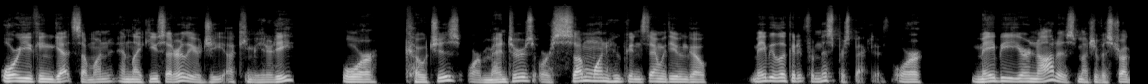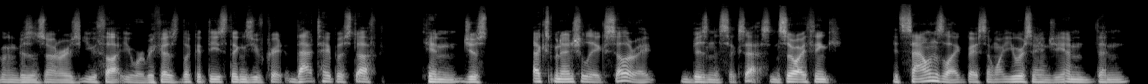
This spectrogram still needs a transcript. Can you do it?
Or you can get someone, and like you said earlier, G, a community or coaches or mentors or someone who can stand with you and go, maybe look at it from this perspective. Or maybe you're not as much of a struggling business owner as you thought you were because look at these things you've created. That type of stuff can just exponentially accelerate business success. And so I think it sounds like, based on what you were saying, G, and then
